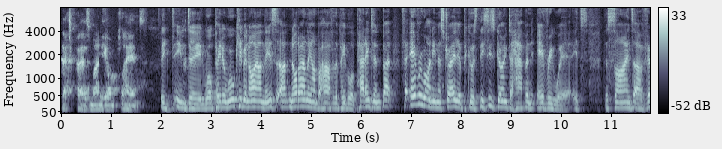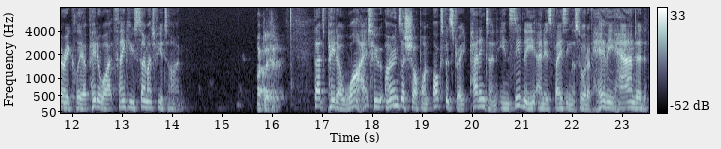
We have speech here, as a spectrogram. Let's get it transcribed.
taxpayers' money on plans. Indeed. Well, Peter, we'll keep an eye on this, uh, not only on behalf of the people of Paddington, but for everyone in Australia, because this is going to happen everywhere. It's the signs are very clear. Peter White, thank you so much for your time. My pleasure. That's Peter White, who owns a shop on Oxford Street, Paddington, in Sydney, and is facing the sort of heavy handed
